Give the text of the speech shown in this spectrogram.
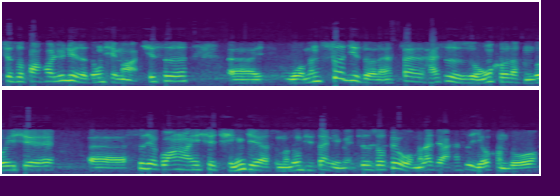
就是花花绿绿的东西嘛，其实呃，我们设计者呢，在还是融合了很多一些呃世界观啊、一些情节啊什么东西在里面，就是说对我们来讲还是有很多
